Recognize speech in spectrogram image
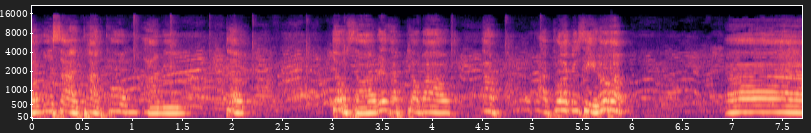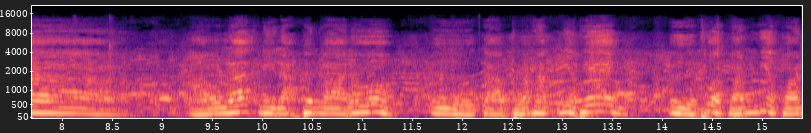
เอามือันนี้เจ้าเจ้าสาวด้วยครับเจ้าบ่าวอ้าวปาดพ่อจังสี่เนาะครับอ่าเอาละนี่ละเพิ่นว่าเนาะเออกาผัวหักเมียแพงเออพวกขวัญเมียขวัญ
